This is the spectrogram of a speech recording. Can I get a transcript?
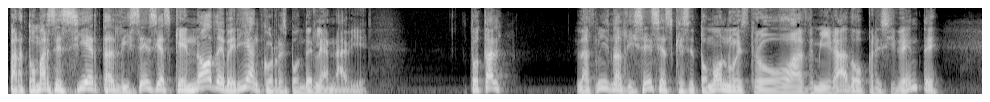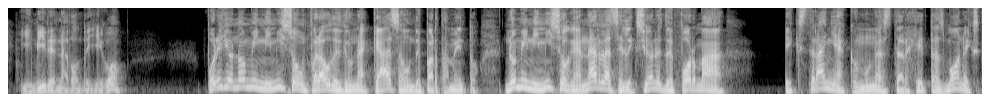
para tomarse ciertas licencias que no deberían corresponderle a nadie. Total, las mismas licencias que se tomó nuestro admirado presidente. Y miren a dónde llegó. Por ello no minimizo un fraude de una casa o un departamento. No minimizo ganar las elecciones de forma extraña con unas tarjetas Monex.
